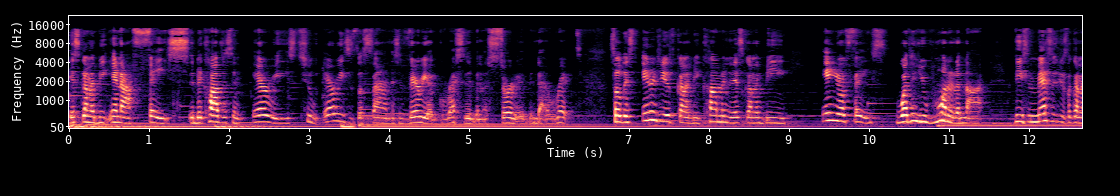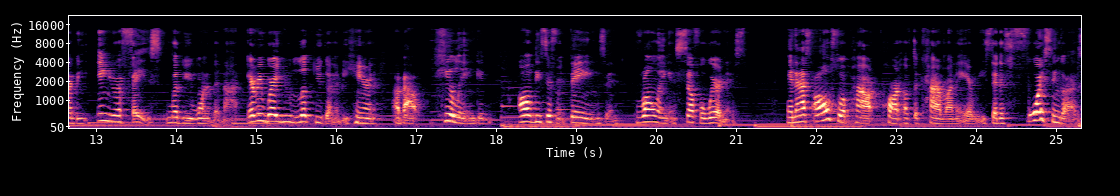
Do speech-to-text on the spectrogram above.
It's going to be in our face. Because it's an Aries, too, Aries is a sign that's very aggressive and assertive and direct. So this energy is going to be coming and it's going to be in your face, whether you want it or not. These messages are going to be in your face, whether you want it or not. Everywhere you look, you're going to be hearing about healing and all these different things and growing and self awareness. And that's also a part, part of the Chiron Aries that is forcing us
